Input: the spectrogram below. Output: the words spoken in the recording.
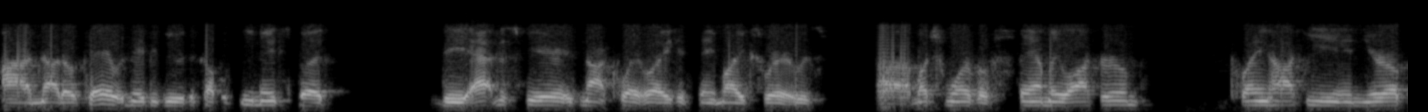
I'm not okay. It would maybe be with a couple teammates, but the atmosphere is not quite like at St. Mike's, where it was uh, much more of a family locker room. Playing hockey in Europe,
